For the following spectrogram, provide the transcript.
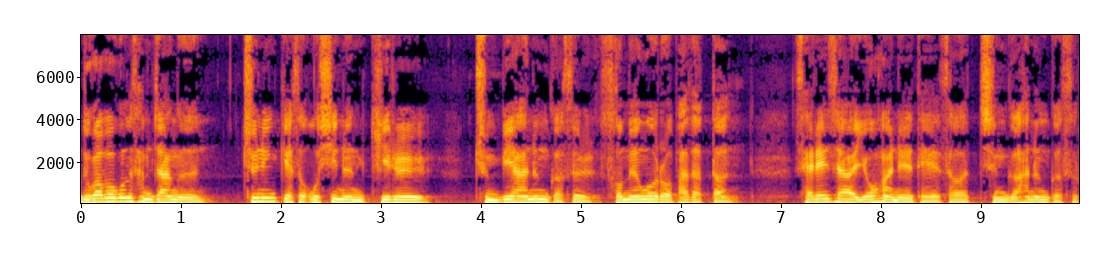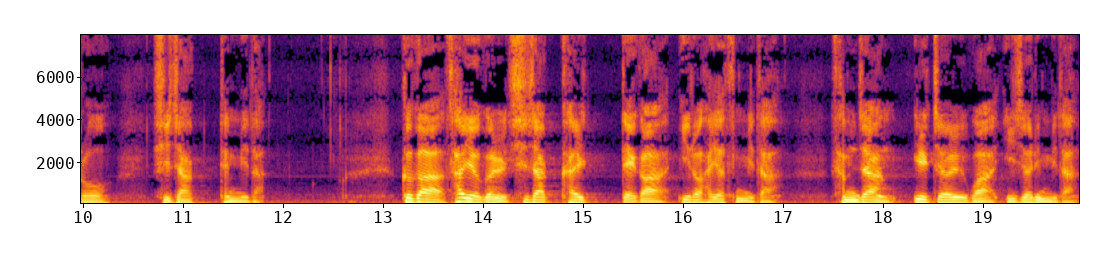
누가복음 3장은 주님께서 오시는 길을 준비하는 것을 소명으로 받았던 세례자 요한에 대해서 증거하는 것으로 시작됩니다. 그가 사역을 시작할 때가 이러하였습니다. 3장 1절과 2절입니다.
